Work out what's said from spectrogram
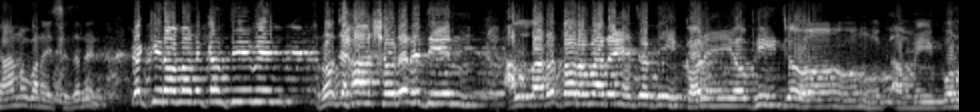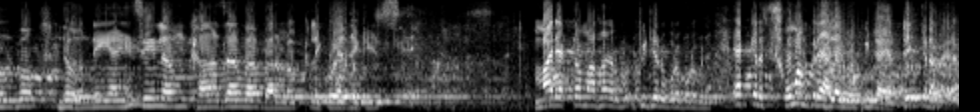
গানও বানাইছে, জানেন? কাকিরামান কান্তিবিন রজহাসরের দিন, আল্লাহর দরবারে যদি করে অভিযোগ, আমি বলব, দুনিয়ায় ছিলাম খাজা বাবার লোক, খালি কয়ে দেখিস। মায়ের একটা মাথার পিঠের উপরে পড়বে না। একেবারে সমান করে হেলাইব পিঠায় ঠিক করে বাইরে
